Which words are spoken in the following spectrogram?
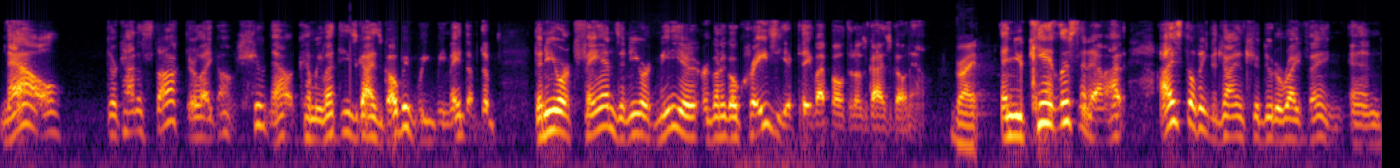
now they're kind of stuck. They're like, oh shoot, now can we let these guys go? We we, made the, the the New York fans and New York media are going to go crazy if they let both of those guys go now. Right. And you can't listen to them. I, I still think the Giants should do the right thing. And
